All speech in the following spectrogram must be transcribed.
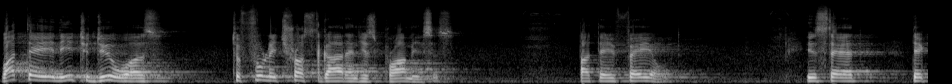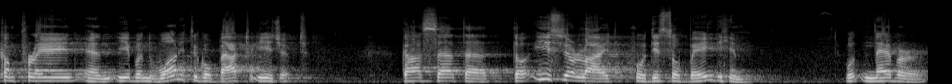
What they need to do was to fully trust God and His promises. But they failed. Instead, they complained and even wanted to go back to Egypt. God said that the Israelite who disobeyed Him would never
